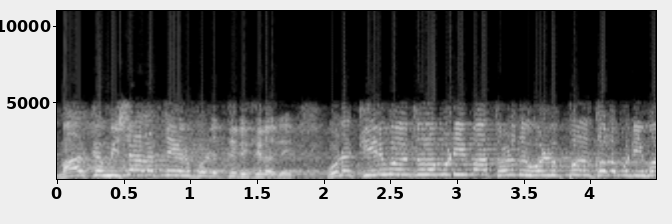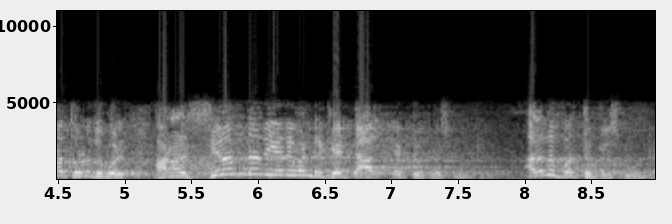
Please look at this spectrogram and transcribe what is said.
மார்க்கம் விசாலத்தை ஏற்படுத்தி இருக்கிறது உனக்கு இருபது தொழ முடியுமா? தொழுது கொள். முப்பது தொழ முடியுமா? தொழுது கொள். ஆனால் சிறந்தது எதுவென்று கேட்டால் எட்டு பிளஸ் மூன்று. அல்லது பத்து பிளஸ் மூன்று.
